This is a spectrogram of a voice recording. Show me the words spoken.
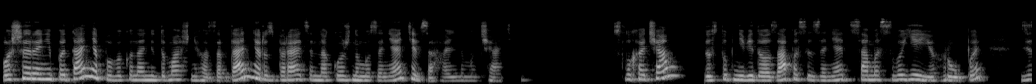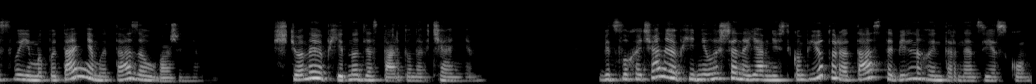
Поширені питання по виконанню домашнього завдання розбираються на кожному занятті в загальному чаті. Слухачам Доступні відеозаписи занять саме своєї групи зі своїми питаннями та зауваженнями. Що необхідно для старту навчання? Від слухача необхідні лише наявність комп'ютера та стабільного інтернет-зв'язку.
